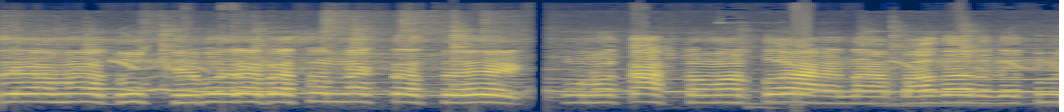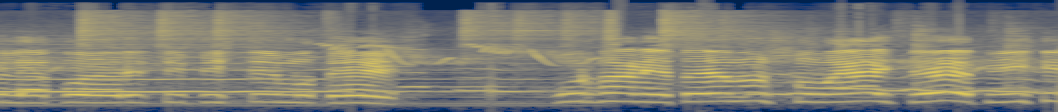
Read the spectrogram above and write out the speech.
যে আমার দুঃখে পড়ে বেতন লাগতেছে কোনো কাস্টমার তো আহে না বাজারে যে তুই বয়ে বৃষ্টির মধ্যে। কুরবানি তো এমন সময় আইছে বৃষ্টি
